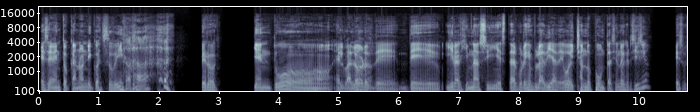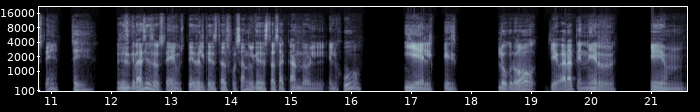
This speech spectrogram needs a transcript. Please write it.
ese evento canónico en su vida. Ajá. Pero quien tuvo el valor Ajá. de de ir al gimnasio y estar, por ejemplo, a día de hoy echando punta, haciendo ejercicio, es usted. Sí. Es gracias a usted. Usted es el que se está esforzando, el que se está sacando el el jugo, y el que logró llevar a tener, em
